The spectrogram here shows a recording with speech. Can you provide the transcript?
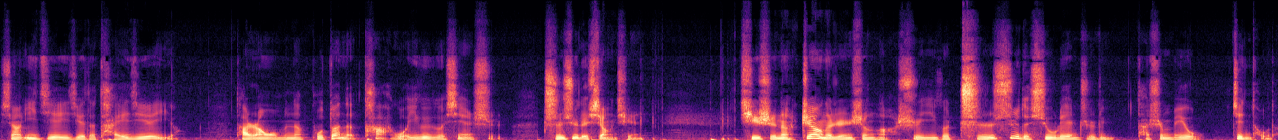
像一阶一阶的台阶一样，它让我们呢不断的踏过一个一个现实，持续的向前。其实呢，这样的人生啊，是一个持续的修炼之旅，它是没有尽头的。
